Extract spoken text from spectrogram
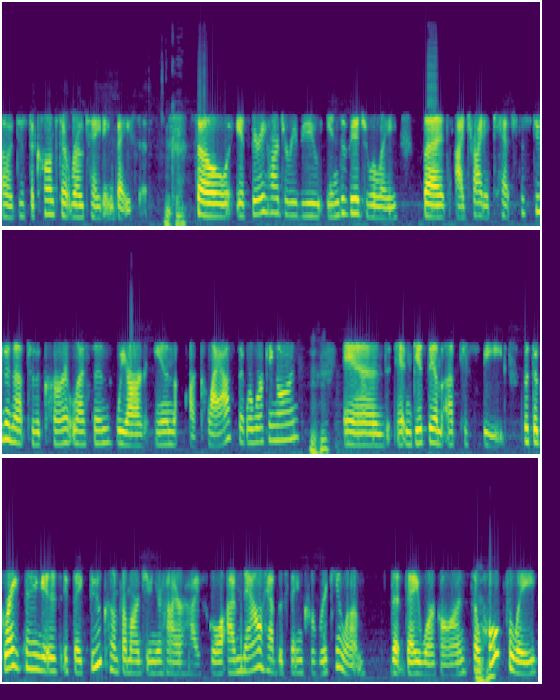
a just a constant rotating basis. Okay. So it's very hard to review individually, but I try to catch the student up to the current lesson we are in our class that we're working on mm-hmm. and and get them up to speed. But the great thing is if they do come from our junior high or high school, I now have the same curriculum that they work on. So mm-hmm. hopefully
